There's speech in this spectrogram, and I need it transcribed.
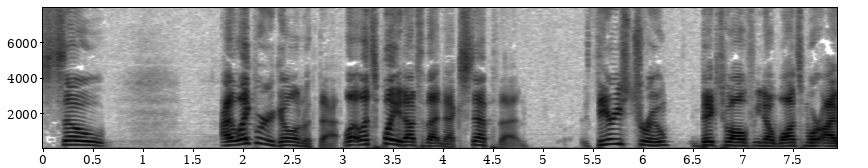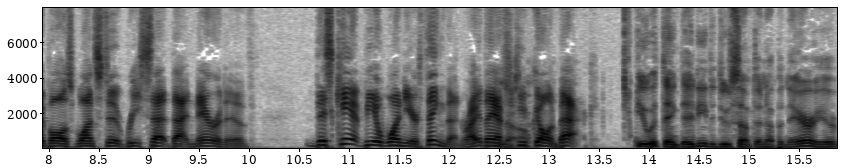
So I like where you're going with that. Let, us play it out to that next step then. Theory's true. Big 12, you know, wants more eyeballs, wants to reset that narrative. This can't be a one year thing then, right? They have to keep going back. you would think they need to do something up in the area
